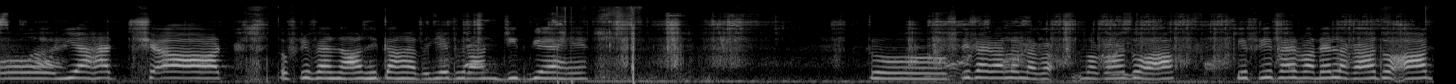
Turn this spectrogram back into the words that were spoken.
ओ ये हेडशॉट तो फ्री फायर ना से कहा ये भी राउंड जीत गया है। तो फ्री फायर वाले लगा लगा दो आग। कि फ्री फायर वाले लगा दो आग।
